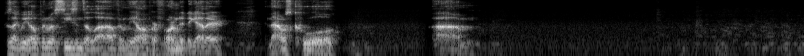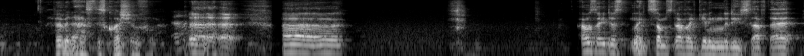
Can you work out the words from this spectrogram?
because like we opened with seasons of love and we all performed it together and that was cool um i haven't been asked this question before Ah, uh, I would say just like some stuff, like getting to do stuff that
